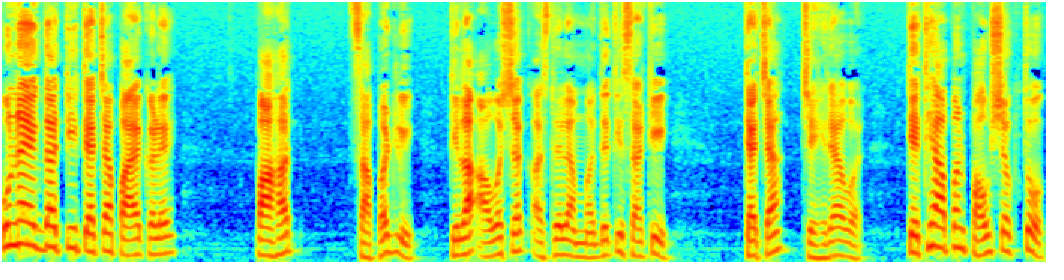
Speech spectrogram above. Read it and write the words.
पुन्हा एकदा ती त्याच्या पायाकडे पाहत सापडली. तिला आवश्यक असलेल्या मदतीसाठी त्याच्या चेहऱ्यावर. तेथे आपण पाहू शकतो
